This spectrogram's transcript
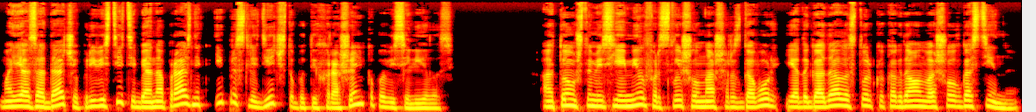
Моя задача — привести тебя на праздник и проследить, чтобы ты хорошенько повеселилась. О том, что месье Милфорд слышал наш разговор, я догадалась только, когда он вошел в гостиную.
